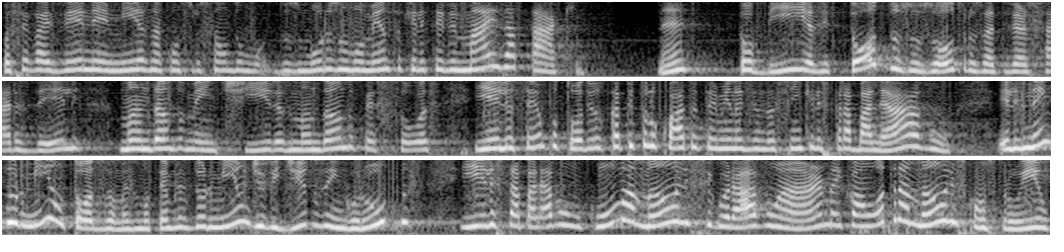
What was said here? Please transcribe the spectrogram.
você vai ver Neemias na construção do, dos muros no momento que ele teve mais ataque. Né? Tobias e todos os outros adversários dele, mandando mentiras, mandando pessoas, e ele o tempo todo, e o capítulo 4 termina dizendo assim, que eles trabalhavam, eles nem dormiam todos ao mesmo tempo, eles dormiam divididos em grupos, e eles trabalhavam com uma mão, eles seguravam a arma, e com a outra mão eles construíam.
